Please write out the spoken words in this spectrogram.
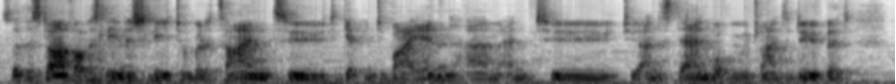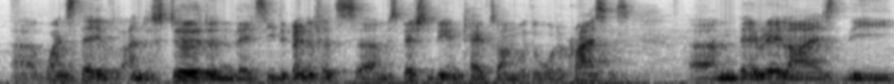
So the staff obviously initially took a bit of time to, to get them to buy in um, and to, to understand what we were trying to do. But uh, once they've understood and they see the benefits, um, especially being in Cape Town with the water crisis, um, they realize the,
